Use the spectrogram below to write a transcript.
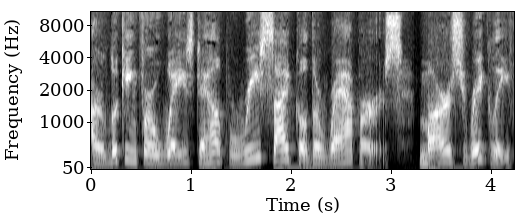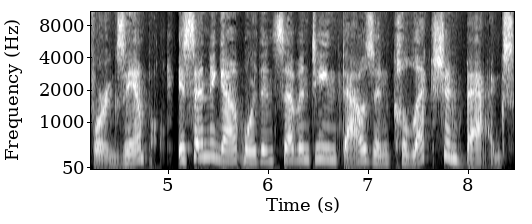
are looking for ways to help recycle the wrappers. Mars Wrigley, for example, is sending out more than 17,000 collection bags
